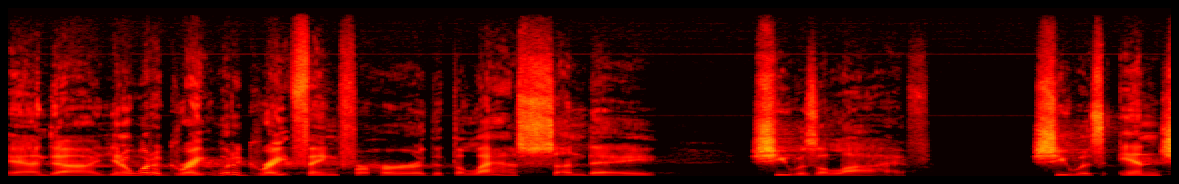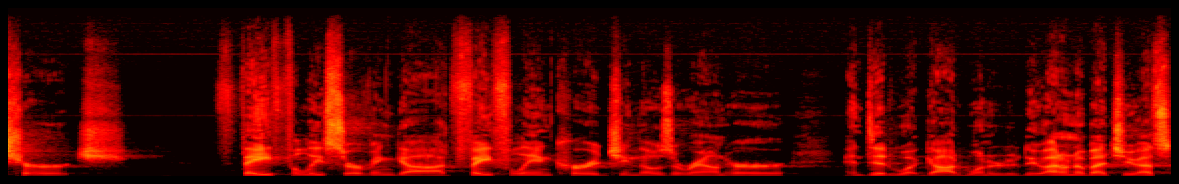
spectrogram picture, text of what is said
and uh, you know what a great what a great thing for her that the last Sunday she was alive. She was in church, faithfully serving God, faithfully encouraging those around her, and did what God wanted her to do. I don't know about you. That's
